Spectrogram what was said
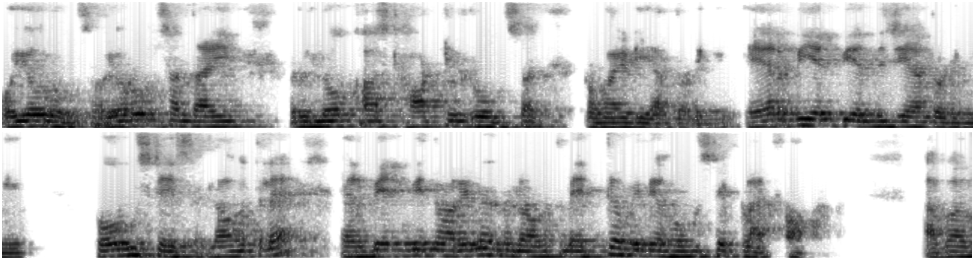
ഒയോ റൂംസ് ഒയോ റൂംസ് എന്തായി? ഒരു low cost hotel rooms provide ചെയ്യാൻ തുടങ്ങി. എയർ ബി എൻ ബി എന്ത് ചെയ്യാൻ തുടങ്ങി? ഹോം സ്റ്റേസ് ലോകത്തിലെ എയർ ബി എൻ ബി എന്ന് പറയുന്നത് ഇന്ന് ലോകത്തിലെ ഏറ്റവും വലിയ ഹോം സ്റ്റേ പ്ലാറ്റ്ഫോമാണ് അപ്പം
